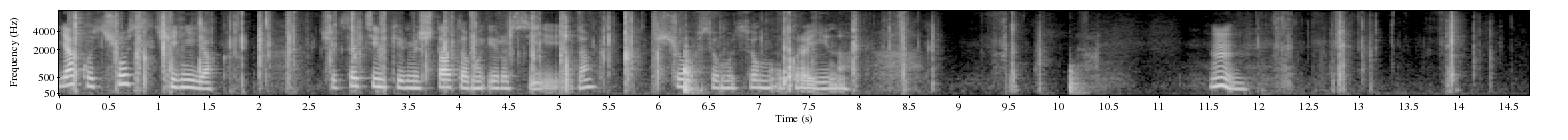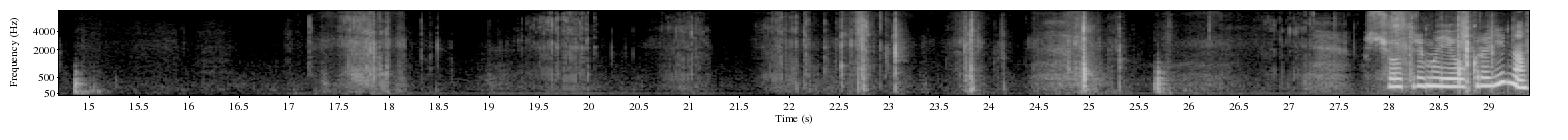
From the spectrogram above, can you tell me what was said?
Якось щось чи ніяк? Чи це тільки між Штатами і Росією? Да? Що у всьому цьому Україна? м Що отримає Україна?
